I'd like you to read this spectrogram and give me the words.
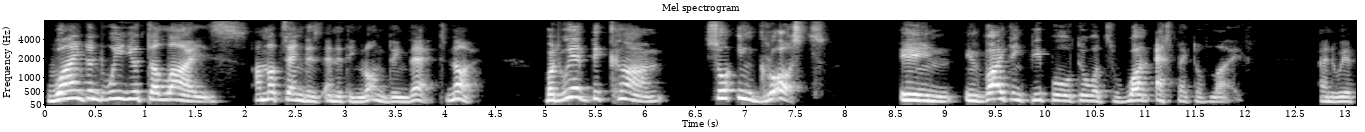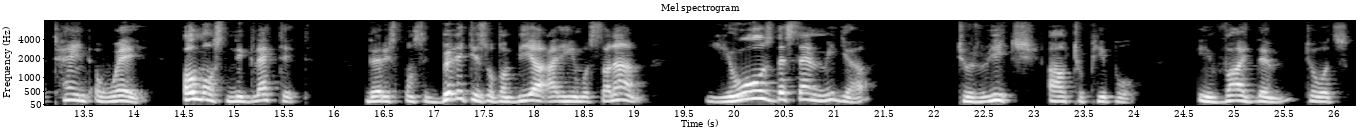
Why don't we utilize, I'm not saying there's anything wrong doing that, no, but we have become so engrossed in inviting people towards one aspect of life and we have turned away, almost neglected the responsibilities of Anbiya alayhi salam, use the same media to reach out to people, invite them towards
